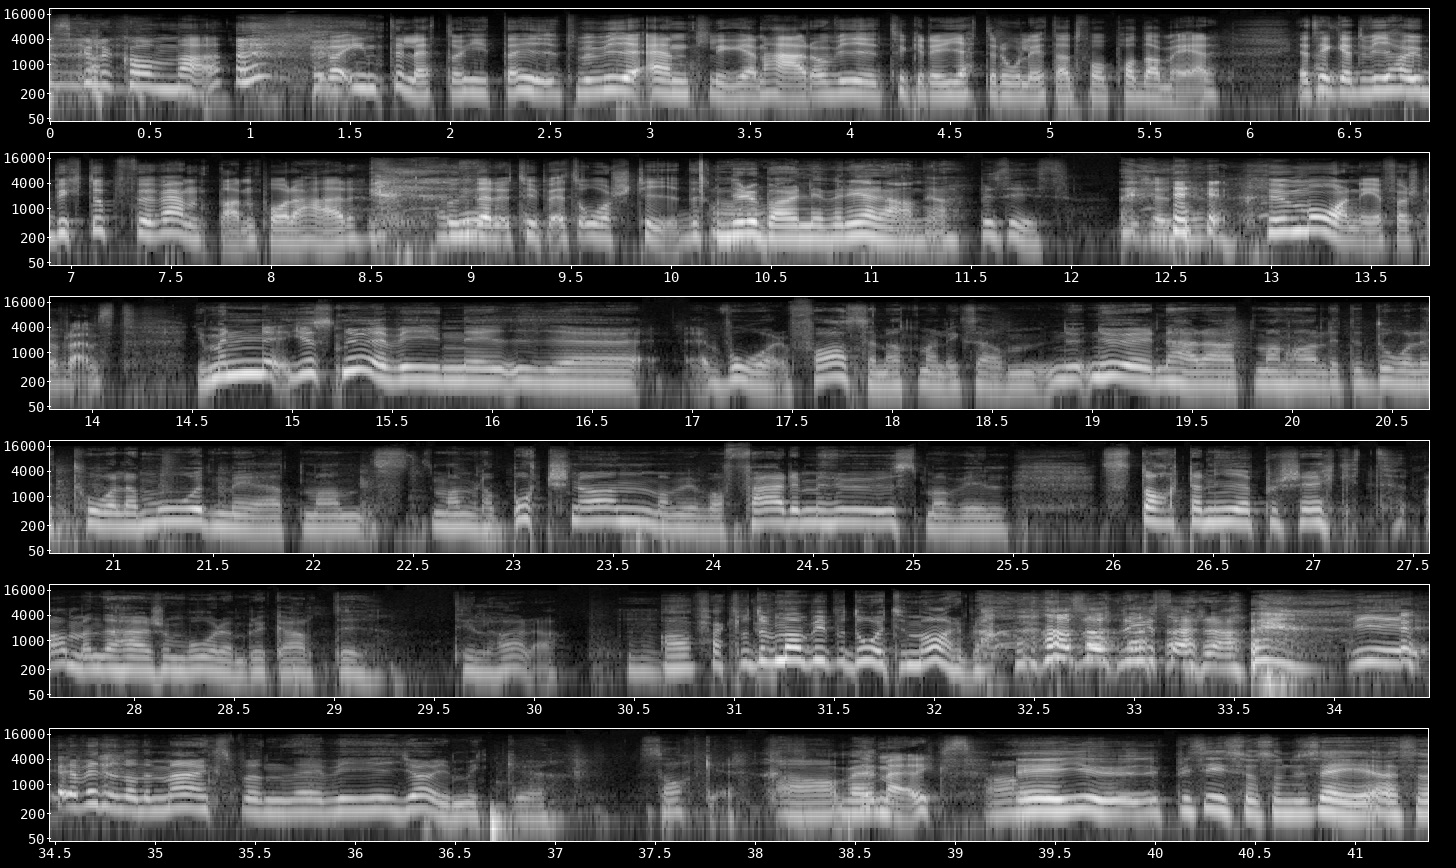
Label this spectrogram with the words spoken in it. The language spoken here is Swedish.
vi skulle komma. Det var inte lätt att hitta hit, men vi är äntligen här och vi tycker det är jätteroligt att få podda med er. Jag tänker att vi har ju byggt upp förväntan på det här under typ ett års tid. Nu är det bara att leverera, Anja. Precis. Hur mår ni först och främst? Jo, men just nu är vi inne i eh, vårfasen. Att man liksom, nu, nu är det det här att man har lite dåligt tålamod med att man, man vill ha bort snön, man vill vara färdig med hus, man vill starta nya projekt. Ja, men det här som våren brukar alltid tillhöra. Ja, Så faktiskt. då man blir på dåligt humör ibland. alltså, det är så här, eh, vi, jag vet inte om det märks, men eh, vi gör ju mycket saker. Ja, Det men märks. det är ju precis så som du säger. Alltså,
